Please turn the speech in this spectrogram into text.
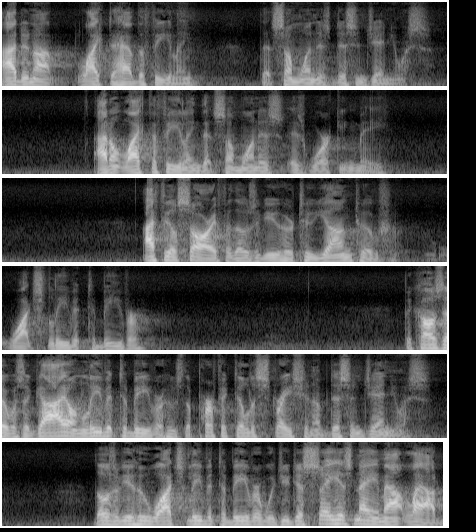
I do not like to have the feeling that someone is disingenuous. I don't like the feeling that someone is, is working me. I feel sorry for those of you who are too young to have watched Leave It to Beaver. Because there was a guy on Leave It to Beaver who's the perfect illustration of disingenuous. Those of you who watched Leave It to Beaver, would you just say his name out loud?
